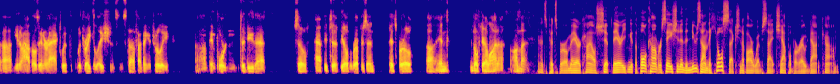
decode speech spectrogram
uh, you know how those interact with with regulations and stuff. I think it's really uh, important to do that. So happy to be able to represent Pittsboro uh, and North Carolina on that. That's Pittsboro Mayor Kyle Shipp there. You can get the full conversation in the News on the Hill section of our website, chapelboro.com.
